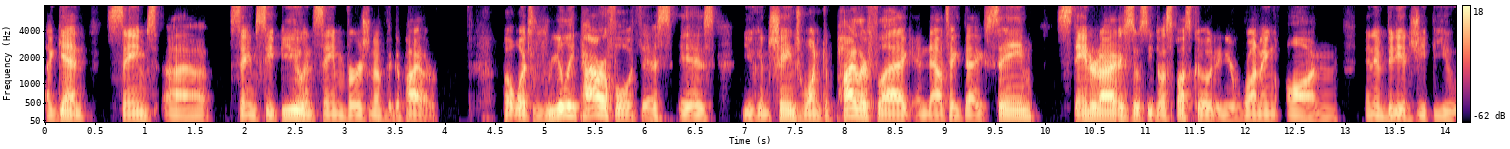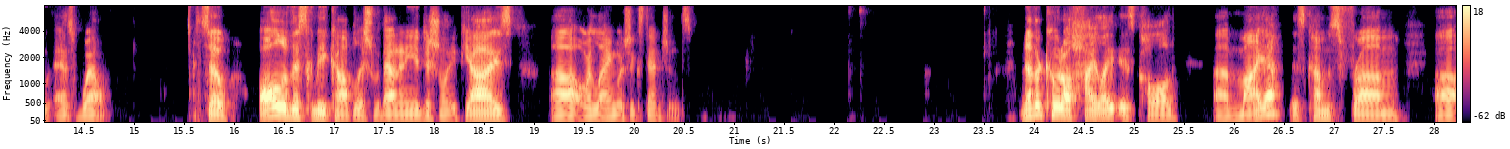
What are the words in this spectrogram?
Again, same, uh, same CPU and same version of the compiler. But what's really powerful with this is you can change one compiler flag and now take that same standardized C++ code and you're running on an NVIDIA GPU as well. So all of this can be accomplished without any additional APIs uh, or language extensions. Another code I'll highlight is called uh, Maya. This comes from, uh,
